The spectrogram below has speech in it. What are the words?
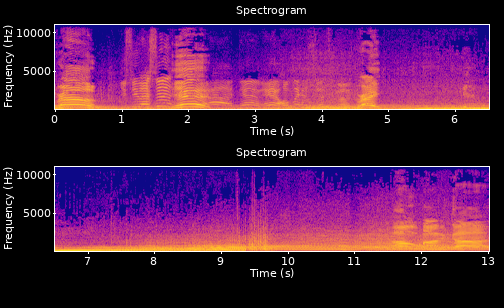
Bro! You see that shit? Yeah! God damn. Hey, hopefully his shit's good. Right. Oh my god.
